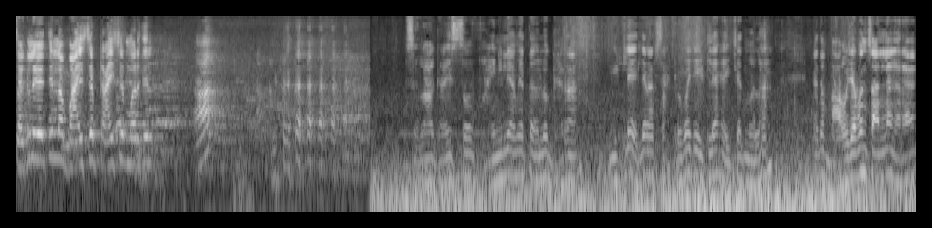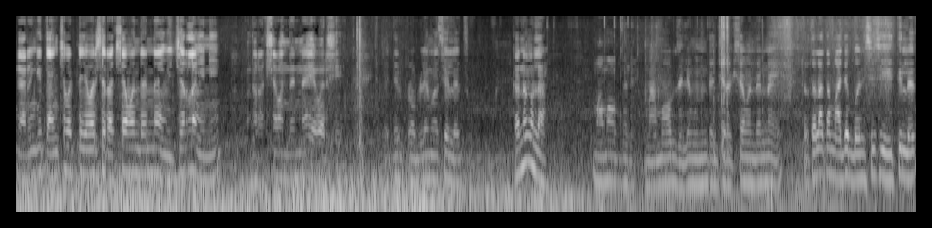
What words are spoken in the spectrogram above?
सगळे येतील ना बायसेप ट्रायसेप मरतील. हा चला गाईस सो फायनली आम्ही आता आलो घरा. इटल्या इथल्या ना साठ रुपयाच्या इटल्या खायच्यात मला. आता भाऊजा पण चालला घरा कारण की त्यांचे वाटतं यावर्षी रक्षाबंधन नाही विचारला मी नी आता रक्षाबंधन नाही यावर्षी काहीतरी प्रॉब्लेम असेलच. का ना मला मामा ऑफ झाले. मामा ऑफ झाले म्हणून त्यांचे रक्षाबंधन नाही. तर चला आता माझ्या बनशीची येतीलच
